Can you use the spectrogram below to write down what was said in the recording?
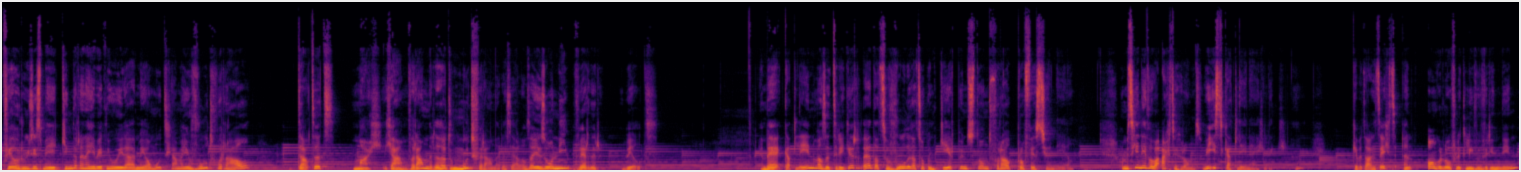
veel ruzies met je kinderen en je weet niet hoe je daarmee om moet gaan. Maar je voelt vooral dat het mag gaan veranderen. Dat het moet veranderen zelfs. Dat je zo niet verder wilt. En bij Kathleen was de trigger hè, dat ze voelde dat ze op een keerpunt stond, vooral professioneel. Maar misschien even wat achtergrond. Wie is Kathleen eigenlijk? Heb het al gezegd, een ongelooflijk lieve vriendin,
